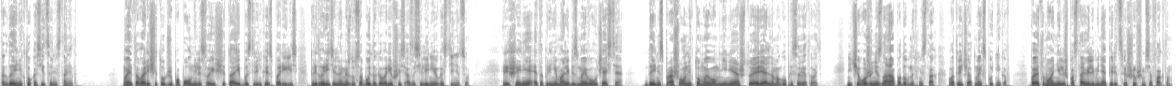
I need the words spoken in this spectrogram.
тогда и никто коситься не станет. Мои товарищи тут же пополнили свои счета и быстренько испарились, предварительно между собой договорившись о заселении в гостиницу. Решение это принимали без моего участия — да и не спрашивал никто моего мнения, что я реально могу присоветовать. Ничего же не знаю о подобных местах, в отличие от моих спутников, поэтому они лишь поставили меня перед свершившимся фактом.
